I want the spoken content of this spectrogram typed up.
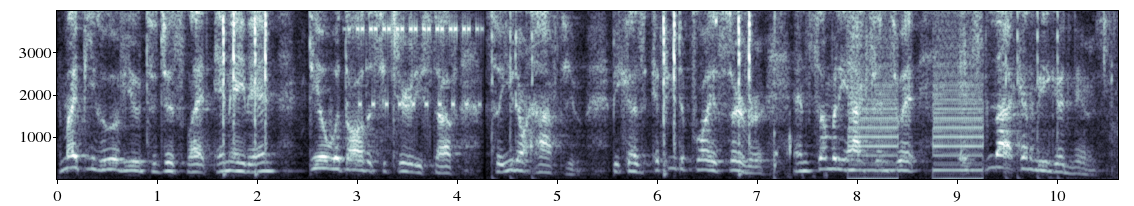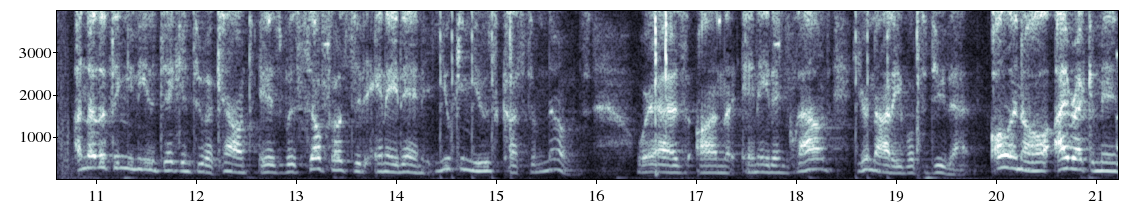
it might be who of you to just let N8N deal with all the security stuff so you don't have to. Because if you deploy a server and somebody hacks into it, it's not going to be good news. Another thing you need to take into account is with self-hosted N8N, you can use custom nodes. Whereas on the N8N Cloud, you're not able to do that. All in all, I recommend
